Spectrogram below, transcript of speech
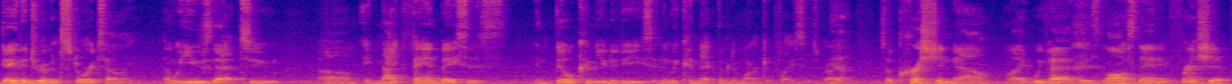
data driven storytelling, and we use that to um, ignite fan bases and build communities, and then we connect them to marketplaces, right? Yeah. So Christian now, like we've had this long-standing friendship,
